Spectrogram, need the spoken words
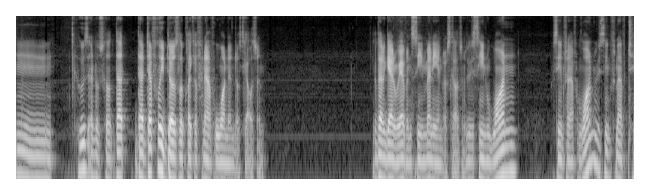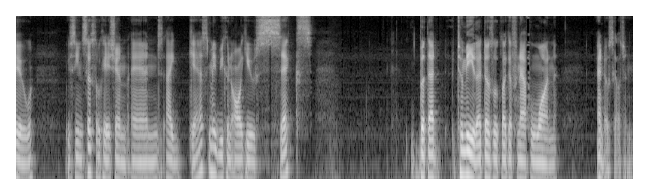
Hmm. Who's endoskeleton? That that definitely does look like a FNAF 1 endoskeleton. But then again, we haven't seen many endoskeletons. We've seen one, we've seen FNAF 1, we've seen FNAF 2, we've seen 6 location, and I guess maybe you can argue 6? But that, to me, that does look like a FNAF 1 endoskeleton.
